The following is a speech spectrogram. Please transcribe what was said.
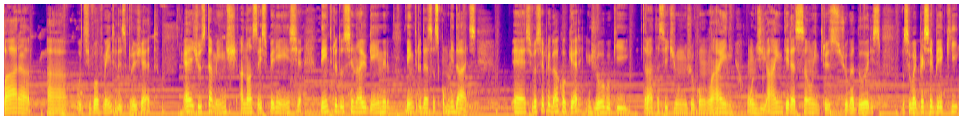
para a, o desenvolvimento desse projeto é justamente a nossa experiência dentro do cenário gamer, dentro dessas comunidades. É, se você pegar qualquer jogo que trata-se de um jogo online, onde há interação entre os jogadores, você vai perceber que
